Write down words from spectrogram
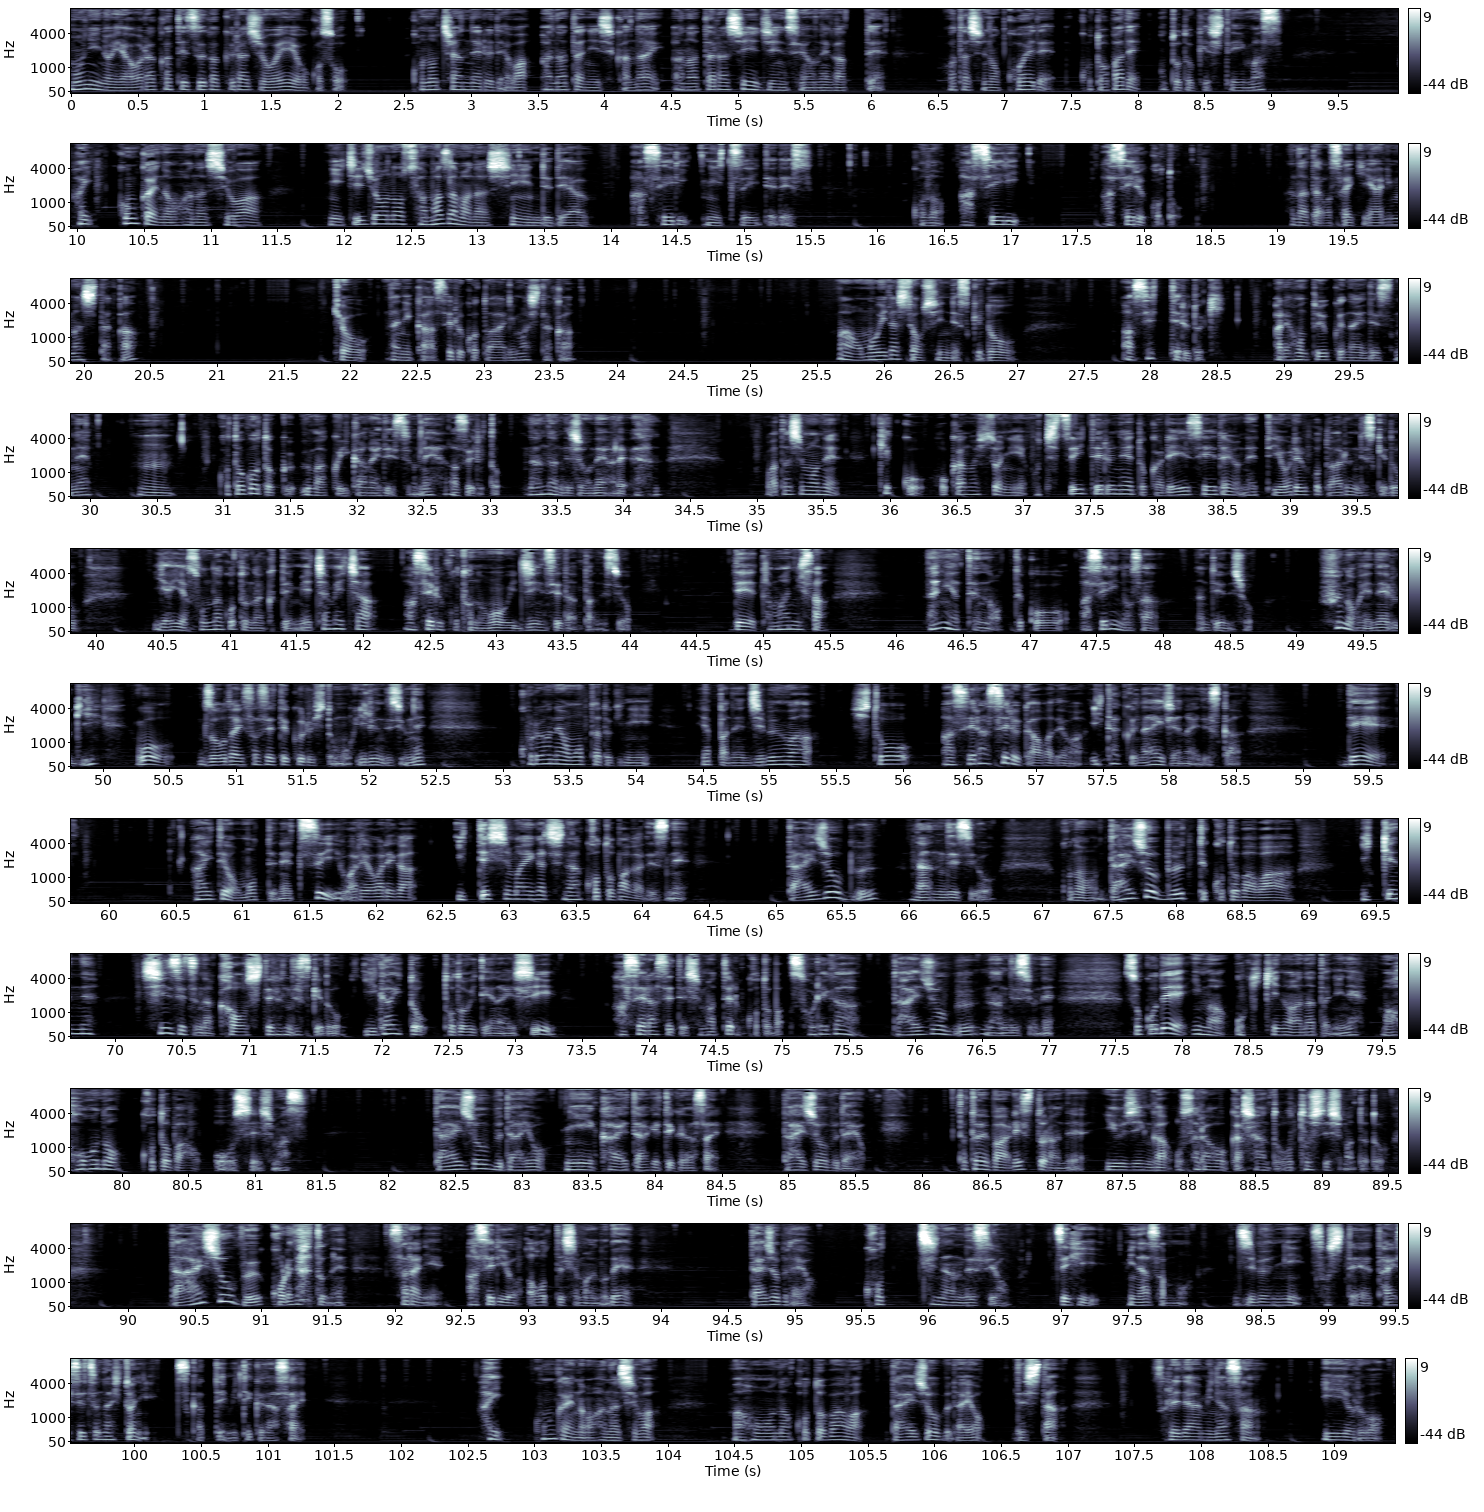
モニの柔らか哲学ラジオへようこそ。このチャンネルではあなたにしかないあなたらしい人生を願って私の声で言葉でお届けしています。はい今回のお話は日常のさまざまなシーンで出会う焦りについてです。この焦り焦ること。あなたは最近ありましたか？今日何か焦ることはありましたか？まあ思い出してほしいんですけど焦ってる時。あれほんと良くないですね。うん。ことごとくうまくいかないですよね。焦ると。何なんでしょうねあれ。私もね結構他の人に落ち着いてるねとか冷静だよねって言われることあるんですけどいやいやそんなことなくてめちゃめちゃ焦ることの多い人生だったんですよ。でたまにさ何やってんのってこう焦りのさ何て言うんでしょう。負のエネルギーを増大させてくる人もいるんですよね。これをね思った時にやっぱね自分は人を焦らせる側ではいたくないじゃないですか。で相手を思ってねつい我々が言ってしまいがちな言葉がですね大丈夫なんですよ。この大丈夫って言葉は一見ね親切な顔してるんですけど意外と届いてないし焦らせてしまってる言葉それが大丈夫なんですよね。そこで今お聞きのあなたにね魔法の言葉をお教えします。大丈夫だよに変えてあげてください。大丈夫だよ。例えばレストランで友人がお皿をガシャンと落としてしまったと。大丈夫？これだとね。さらに焦りを煽ってしまうので大丈夫だよ。こっちなんですよ。是非皆さんも自分にそして大切な人に使ってみてください。はい。今回のお話は魔法の言葉は大丈夫だよでした。それでは皆さんいい夜を。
